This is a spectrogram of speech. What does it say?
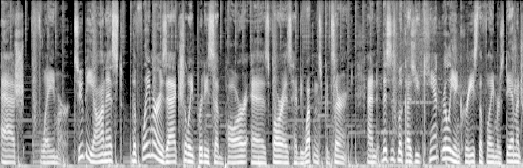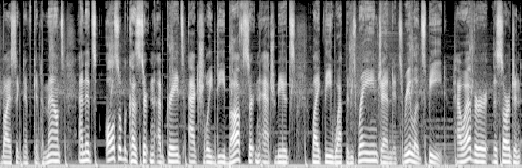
Ash Flamer. To be honest, the Flamer is actually pretty subpar as far as heavy weapons are concerned, and this is because you can't really increase the Flamer's damage by a significant amount, and it's also because certain upgrades actually debuff certain attributes like the weapon's range and its reload speed. However, the Sergeant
